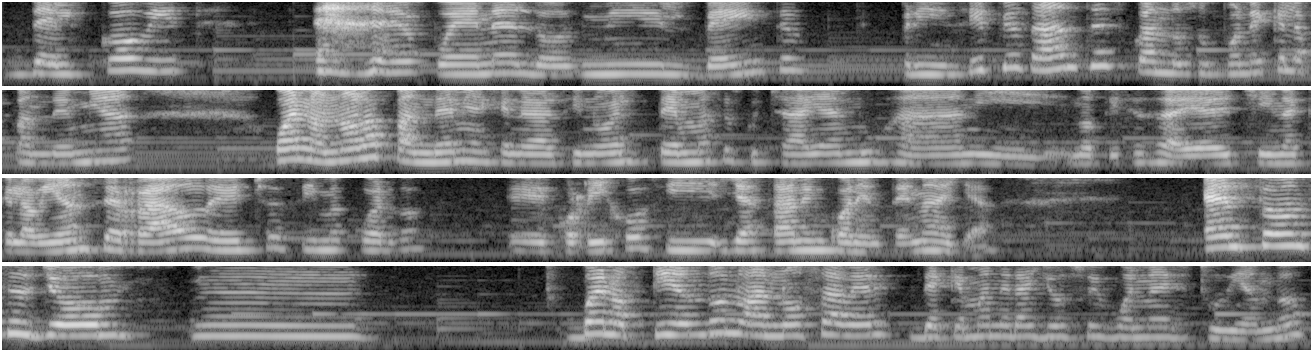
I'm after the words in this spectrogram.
del COVID, fue en el 2020, principios antes, cuando supone que la pandemia bueno, no la pandemia en general, sino el tema se escuchaba allá en Wuhan y noticias allá de China que lo habían cerrado, de hecho, sí me acuerdo, eh, corrijo, sí, ya estaban en cuarentena allá. Entonces yo, mm, bueno, tiendo a no saber de qué manera yo soy buena estudiando.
